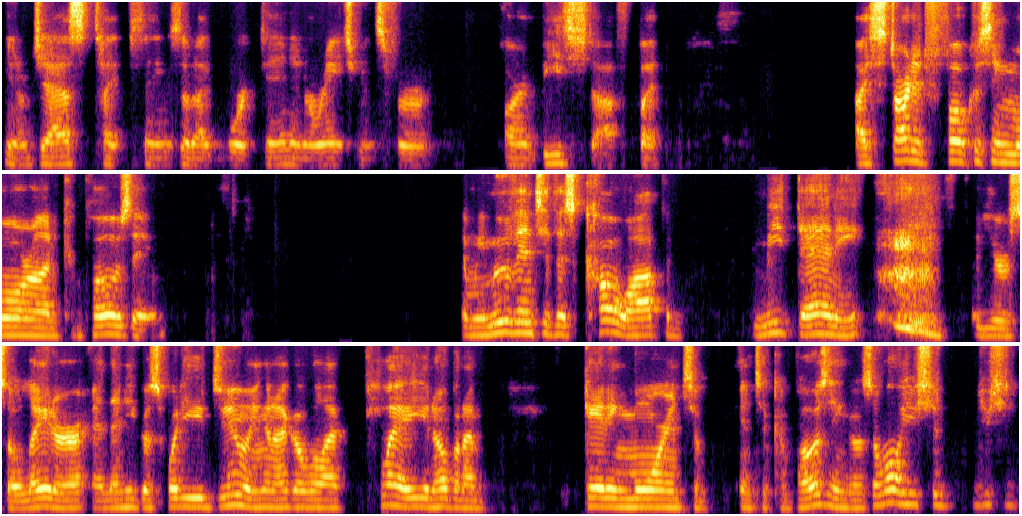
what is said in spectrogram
you know jazz type things that I'd worked in and arrangements for R and B stuff, but I started focusing more on composing. And we move into this co-op, and meet Danny a year or so later, and then he goes, "What are you doing?" And I go, "Well, I play, you know, but I'm getting more into into composing." He goes, "Oh, well, you should you should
